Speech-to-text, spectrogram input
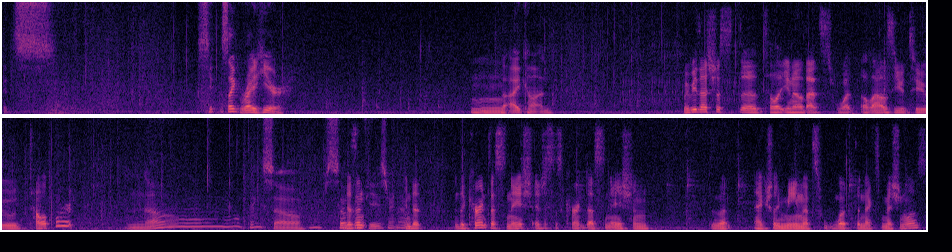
It's. It's like right here, Hmm. the icon. Maybe that's just the, to let you know that's what allows you to teleport. No, I don't think so. I'm so Doesn't- confused right now. In the in the current destination, it just says current destination. Does that actually mean that's what the next mission was?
